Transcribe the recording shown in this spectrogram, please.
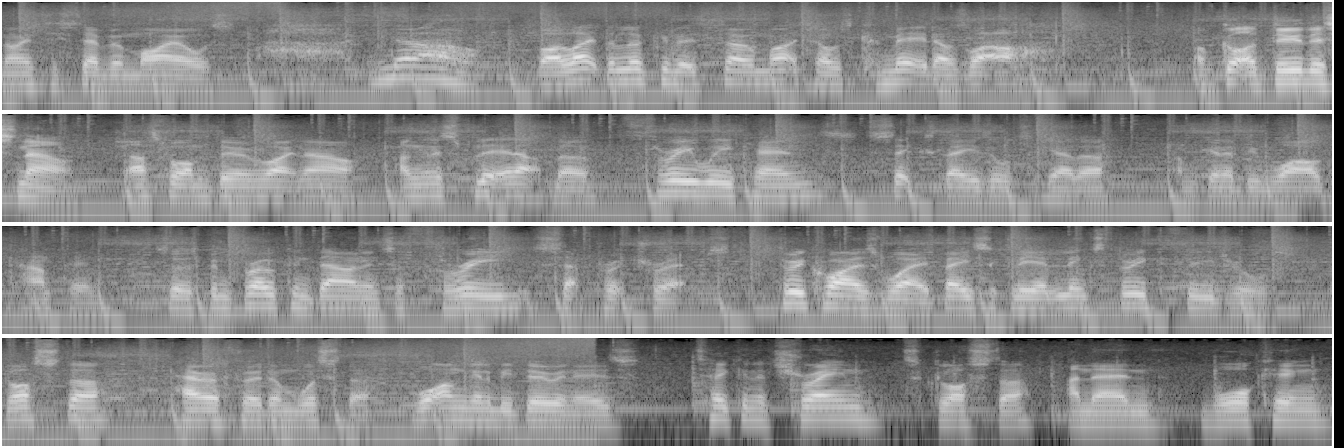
97 miles. no, but I like the look of it so much, I was committed. I was like, oh, I've got to do this now. That's what I'm doing right now. I'm gonna split it up though. Three weekends, six days altogether. I'm gonna be wild camping. So it's been broken down into three separate trips. Three Choirs Way, basically it links three cathedrals, Gloucester, Hereford and Worcester. What I'm gonna be doing is taking a train to Gloucester and then walking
